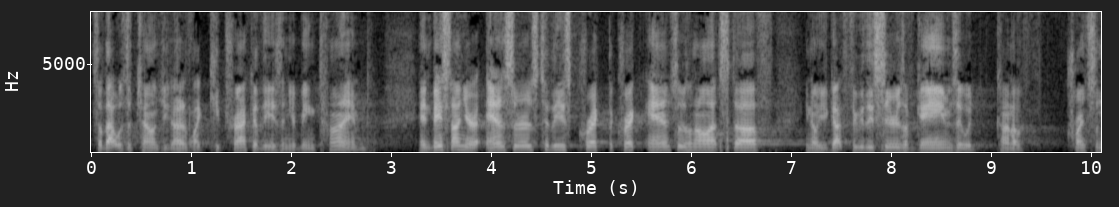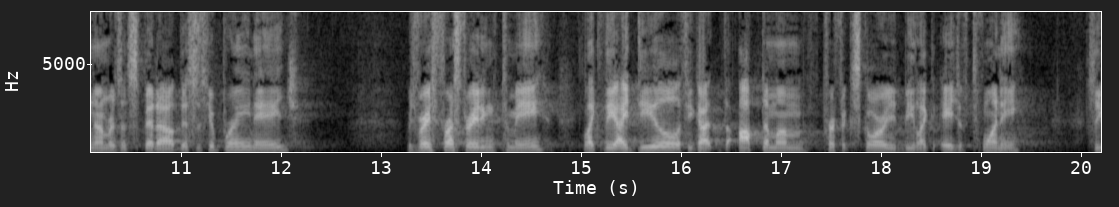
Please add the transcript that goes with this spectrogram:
So that was the challenge. You had to like keep track of these and you're being timed. And based on your answers to these correct, the correct answers and all that stuff, you know, you got through these series of games, it would kind of crunch the numbers and spit out, this is your brain age. It was very frustrating to me like the ideal, if you got the optimum perfect score, you'd be like age of 20. So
